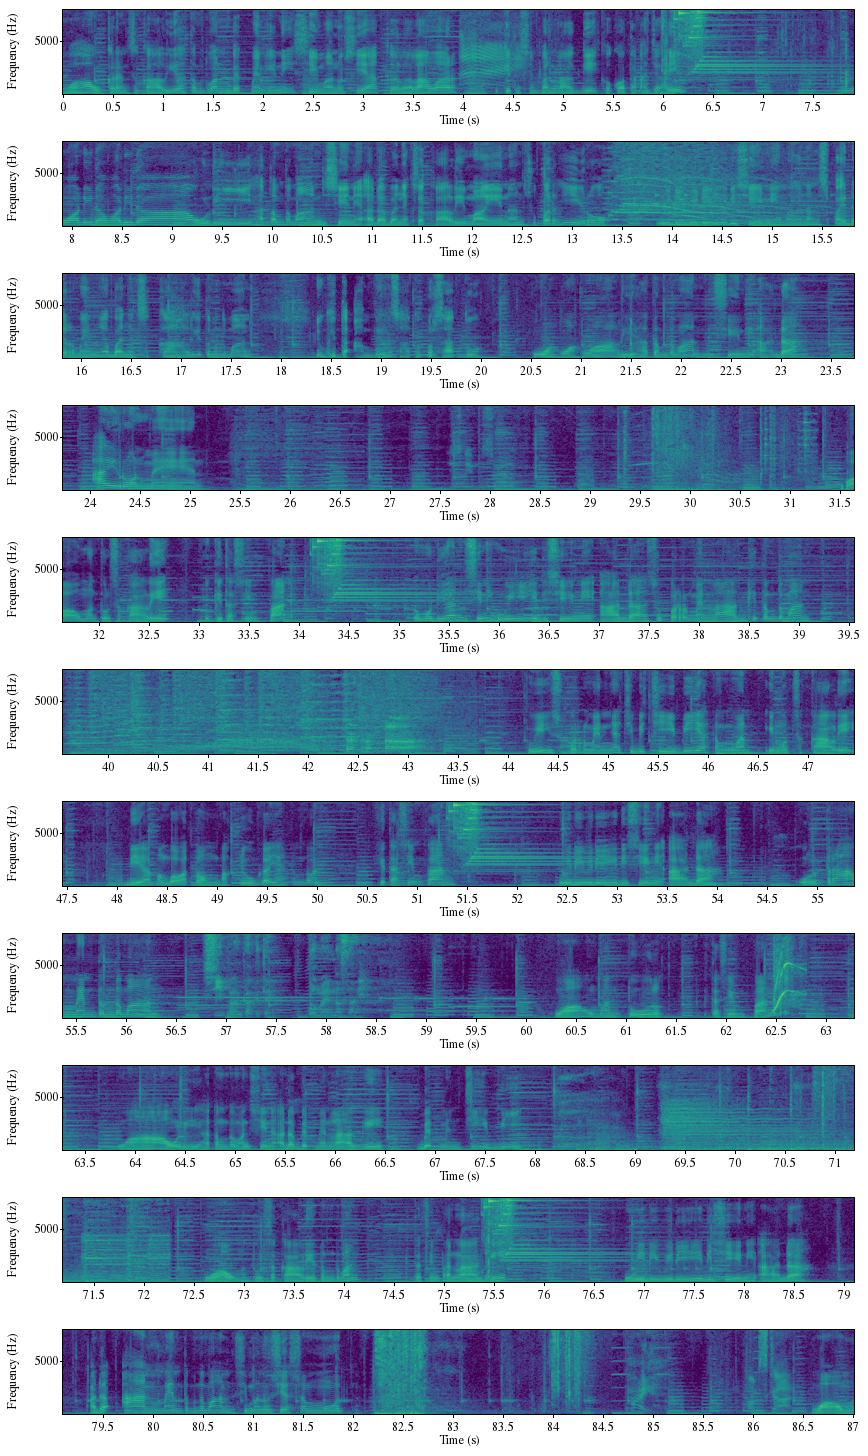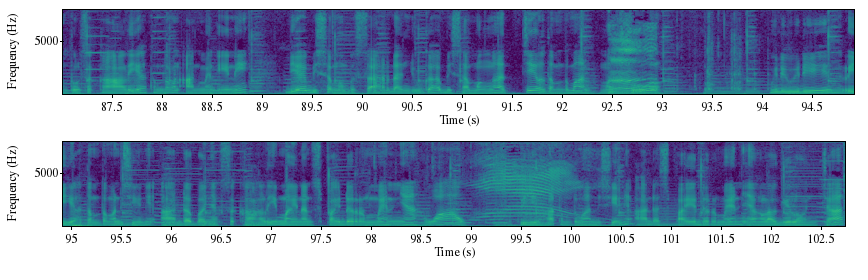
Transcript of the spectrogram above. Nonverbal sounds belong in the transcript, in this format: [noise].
Wow, keren sekali ya teman-teman. Batman ini si manusia kelelawar. Kita simpan lagi ke kotak ajaib. Wadidaw, wadidaw. Lihat teman-teman, di sini ada banyak sekali mainan superhero. Widih, widih, di sini mainan Spider-Man-nya banyak sekali teman-teman. Yuk kita ambil satu persatu. Wah, wah, wah. Lihat teman-teman, di sini ada Iron Man. Wow, mantul sekali. Yuk kita simpan. Kemudian di sini, wih, di sini ada Superman lagi, teman-teman. [laughs] Wih, Supermannya cibi-cibi ya, teman-teman. Imut sekali. Dia membawa tombak juga ya, teman-teman. Kita simpan. Widih, widih, di sini ada Ultraman, teman-teman. Wow, mantul. Kita simpan. Wow, lihat teman-teman di sini ada Batman lagi. Batman Chibi. Wow, mantul sekali teman-teman. Kita simpan lagi. Widih, widih, di sini ada ada Ant-Man teman-teman, si manusia semut. Hi, I'm Scott. Wow, mantul sekali ya teman-teman. Ant-Man ini dia bisa membesar dan juga bisa mengecil teman-teman. Mantul. Widih, widih, lihat teman-teman di sini ada banyak sekali mainan Spider-Man-nya. Wow, lihat teman-teman di sini ada Spider-Man yang lagi loncat.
